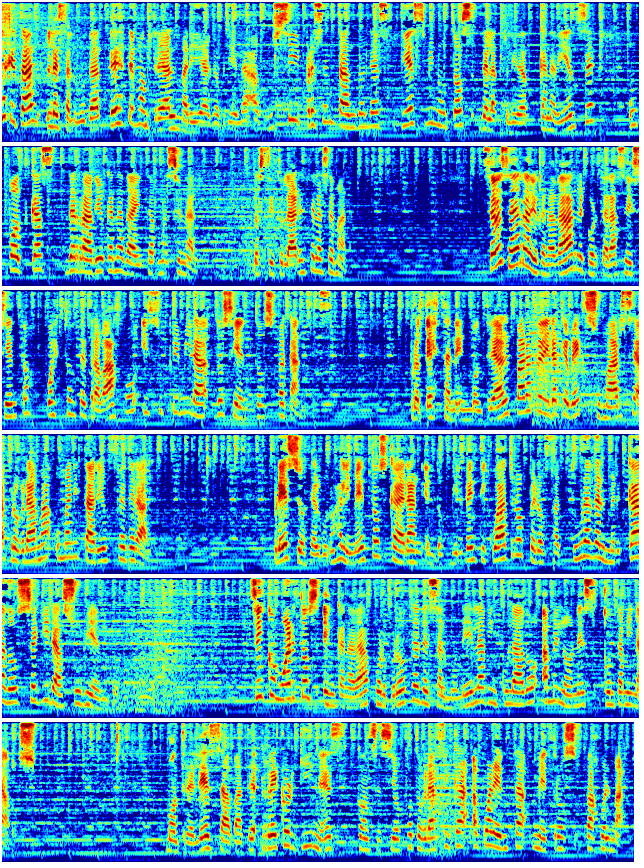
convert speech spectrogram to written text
Hola, ¿qué tal? Les saluda desde Montreal María Gabriela Agusí presentándoles 10 minutos de la actualidad canadiense, un podcast de Radio Canadá Internacional. Los titulares de la semana. CBC Radio Canadá recortará 600 puestos de trabajo y suprimirá 200 vacantes. Protestan en Montreal para pedir a Quebec sumarse a programa humanitario federal precios de algunos alimentos caerán en 2024, pero factura del mercado seguirá subiendo. Cinco muertos en Canadá por brote de salmonela vinculado a melones contaminados. Montrealesa bate récord Guinness con sesión fotográfica a 40 metros bajo el mar.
